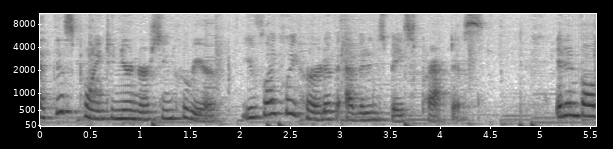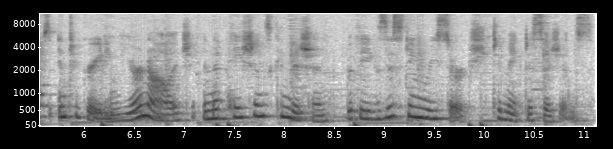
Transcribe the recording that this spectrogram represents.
At this point in your nursing career, you've likely heard of evidence-based practice. It involves integrating your knowledge in the patient's condition with the existing research to make decisions.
